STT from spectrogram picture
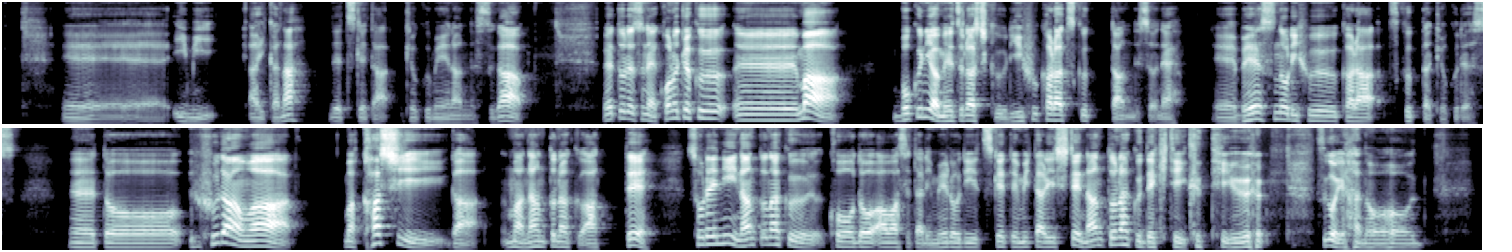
えー意味合いかな。でつけた曲名なんですがえっとですねこの曲、えーまあ僕には珍しくリフから作ったんですよね、えーベースのリフから作った曲です。えっ、と普段はまあ歌詞がまあなんとなくあってそれになんとなくコードを合わせたりメロディーつけてみたりしてなんとなくできていくっていうすごいあの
